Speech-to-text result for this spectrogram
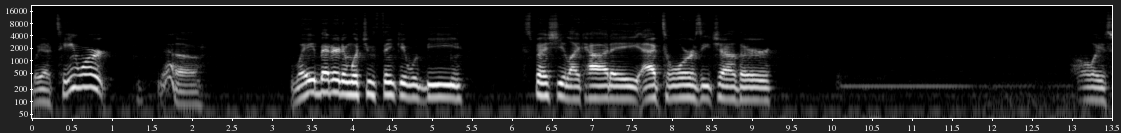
But yeah, teamwork, yeah, way better than what you think it would be. Especially like how they act towards each other. Always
